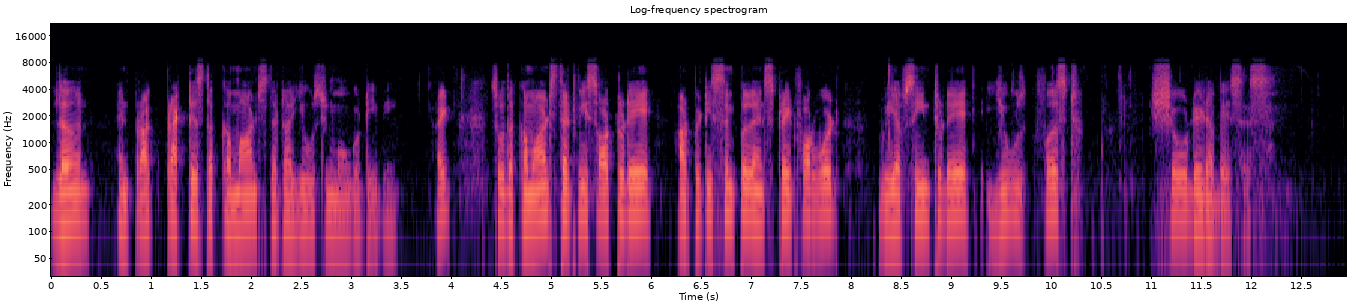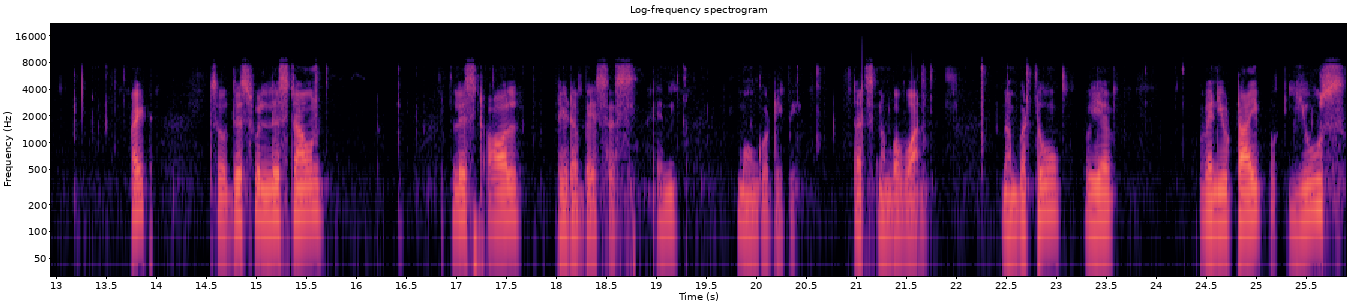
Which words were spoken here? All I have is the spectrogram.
learn and pra practice the commands that are used in MongoDB, right? So the commands that we saw today are pretty simple and straightforward. We have seen today use first show databases, right? So this will list down, list all databases in MongoDB. That's number one. Number two, we have when you type use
